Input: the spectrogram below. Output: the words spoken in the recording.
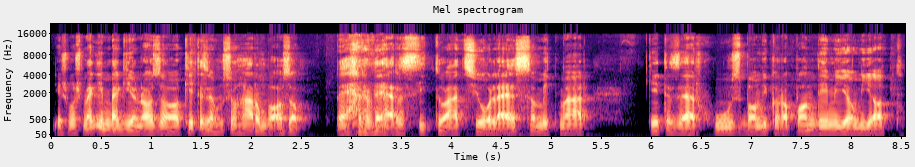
és most megint megjön az a 2023-ban az a pervers szituáció lesz, amit már 2020-ban, amikor a pandémia miatt,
